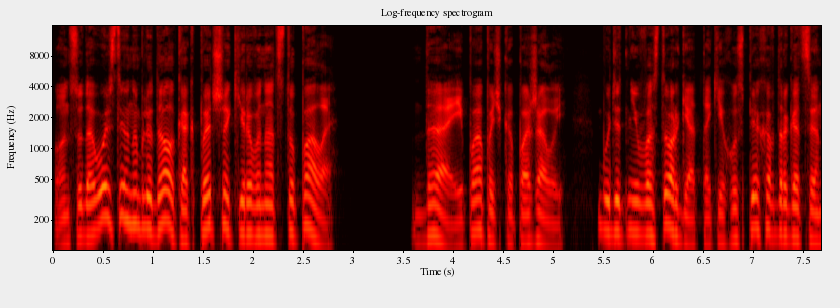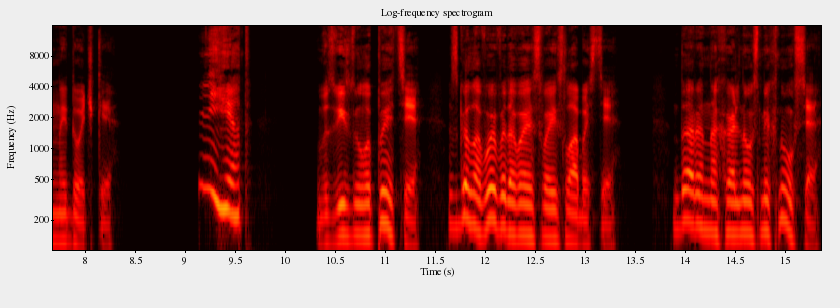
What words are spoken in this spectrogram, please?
Он с удовольствием наблюдал, как Пэт шокированно отступала. Да, и папочка, пожалуй, будет не в восторге от таких успехов драгоценной дочки. «Нет!» Взвизгнула Петти, с головой выдавая свои слабости. Даррен нахально усмехнулся.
